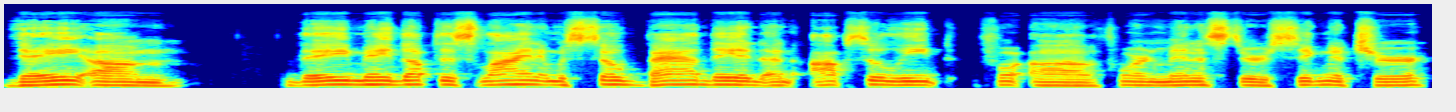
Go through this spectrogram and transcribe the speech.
They um, they made up this line. It was so bad they had an obsolete for, uh, foreign minister signature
